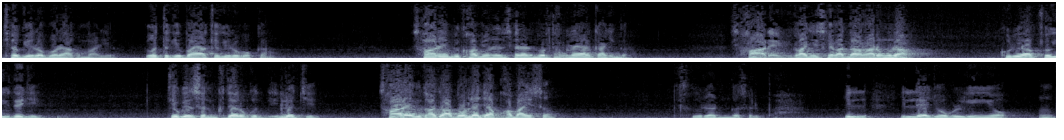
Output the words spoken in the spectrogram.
격여로 보라고 말이요. 어떻게 봐야 격여로 볼까? 사람이 가면은 새라는 걸 달아나야 할 거 아닌가? 사람이 가니 새가 나가는구나. 그래야 격이 되지. 격에서는 그대로 그 일렀지. 사람이 가져와 놀래지 않고 가만히 있어? 그런 것을 봐. 일, 일내조불경이요. 응?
